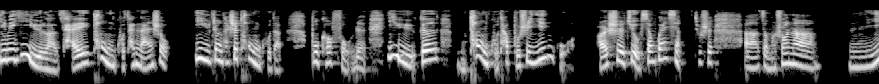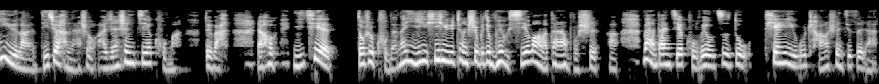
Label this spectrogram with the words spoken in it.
因为抑郁了才痛苦才难受。抑郁症它是痛苦的，不可否认。抑郁跟痛苦它不是因果，而是具有相关性。就是呃，怎么说呢？嗯，抑郁了的确很难受啊，人生皆苦嘛，对吧？然后一切都是苦的，那抑 抑郁症是不是就没有希望了？当然不是啊，万般皆苦，唯有自度，天意无常，顺其自然。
